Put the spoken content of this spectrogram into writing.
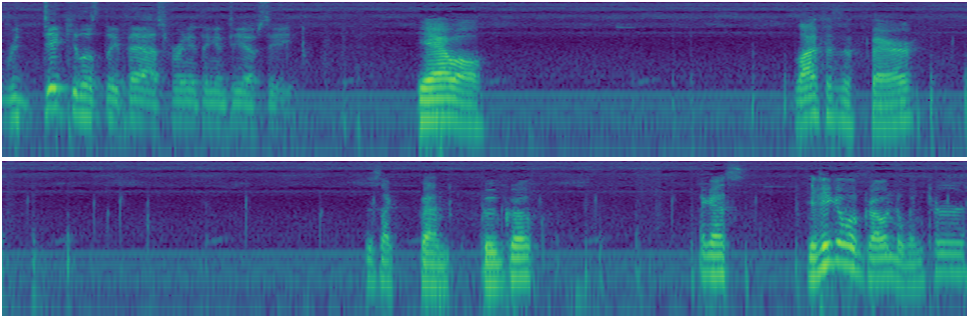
ridiculously fast for anything in TFC. Yeah, well, life isn't fair. Just like bamboo growth, I guess. Do you think it will grow in the winter?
